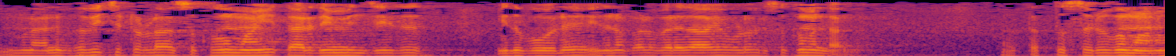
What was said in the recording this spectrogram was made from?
നമ്മൾ അനുഭവിച്ചിട്ടുള്ള സുഖവുമായി താരതമ്യം ചെയ്ത് ഇതുപോലെ ഇതിനേക്കാൾ വലുതായ ഉള്ള ഒരു സുഖമല്ല. തത്വസ്വരൂപമാണ്.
